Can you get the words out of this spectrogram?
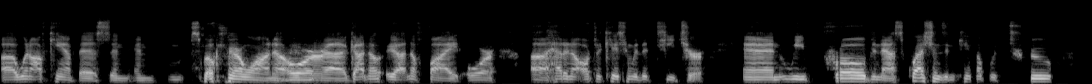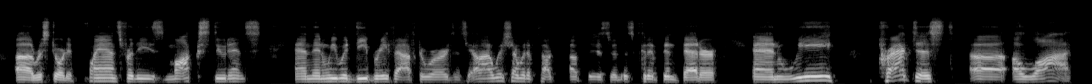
uh, went off campus and, and smoked marijuana or uh, got, in a, got in a fight or uh, had an altercation with a teacher and we probed and asked questions and came up with true uh, restorative plans for these mock students. And then we would debrief afterwards and say, oh, I wish I would have talked about this or this could have been better. And we practiced uh, a lot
